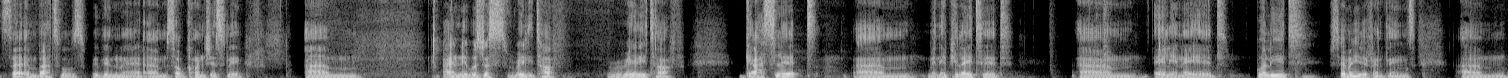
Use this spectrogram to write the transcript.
certain battles within there um, subconsciously. Um, and it was just really tough, really tough. Gaslit, um, manipulated, um, alienated, bullied, so many different things. Um,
